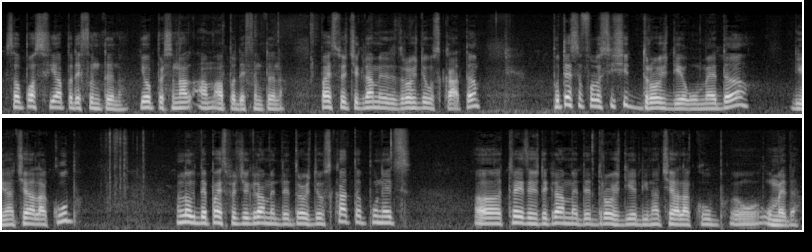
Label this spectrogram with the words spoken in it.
sau poate să fie apă de fântână. Eu personal am apă de fântână. 14 grame de drojdie uscată. Puteți să folosiți și drojdie umedă din aceea la cub. În loc de 14 grame de drojdie uscată, puneți 30 uh, de grame de drojdie din aceea la cub uh, umedă.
